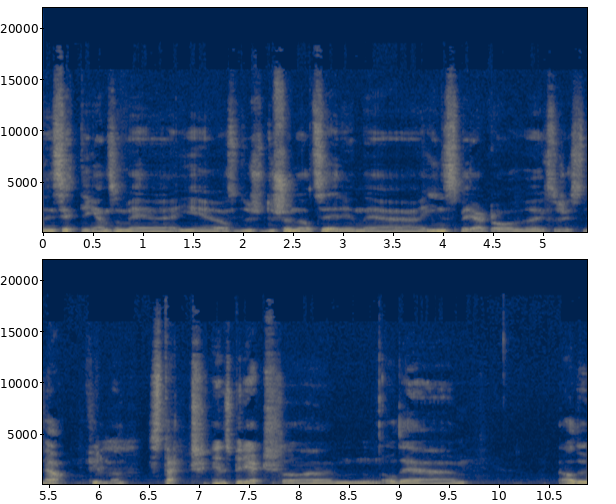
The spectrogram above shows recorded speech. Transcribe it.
den settingen som er i altså du, du skjønner at serien er inspirert av Exorcisten. Ja. Filmen. Sterkt inspirert. Så, um, og det ja, du,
